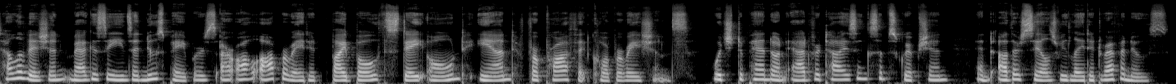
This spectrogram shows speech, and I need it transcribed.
Television, magazines, and newspapers are all operated by both state owned and for profit corporations, which depend on advertising, subscription, and other sales related revenues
